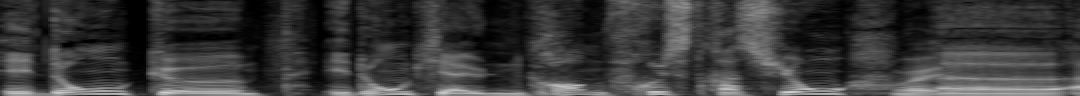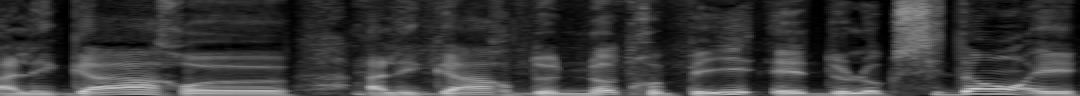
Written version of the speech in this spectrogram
Et donc, euh, et donc, il y a une grande frustration euh, à l'égard, euh, à l'égard de notre pays et de l'Occident. Et,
